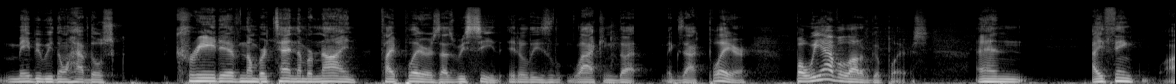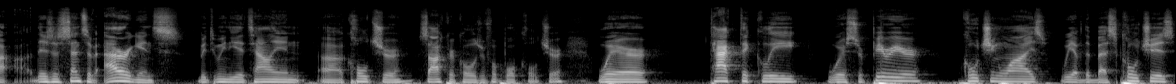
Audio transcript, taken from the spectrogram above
Maybe we don't have those creative number 10 number 9 type players as we see italy's lacking that exact player. But we have a lot of good players. And i think uh, there's a sense of arrogance between the italian uh, culture soccer culture football culture where tactically we're superior coaching wise we have the best coaches.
